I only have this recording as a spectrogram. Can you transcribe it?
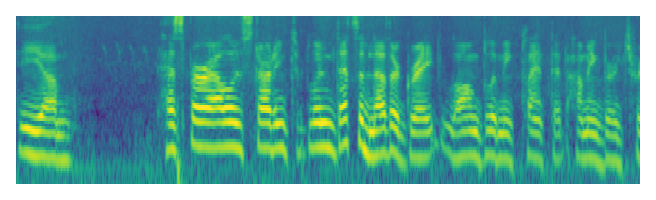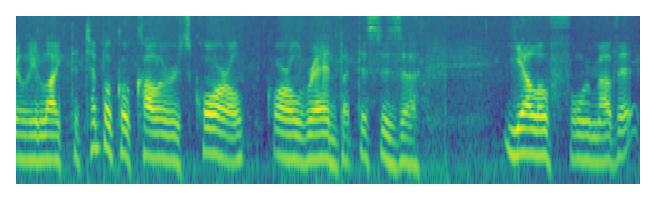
The um, Hesperaloe is starting to bloom. That's another great long blooming plant that hummingbirds really like. The typical color is coral, coral red, but this is a yellow form of it.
